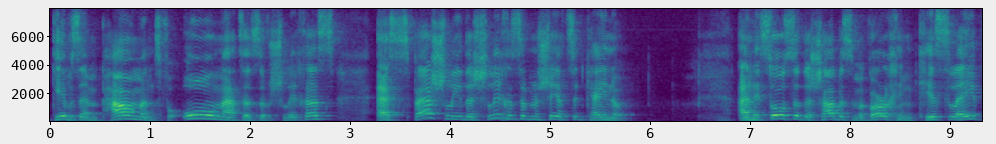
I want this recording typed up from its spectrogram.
gives empowerment for all matters of shlichus, especially the shlichus of Mashiach Tzidkenu. And it's also the Shabbos Mavorchim Kislev,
